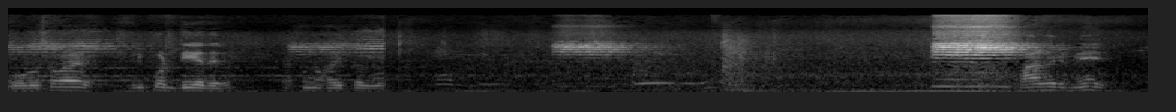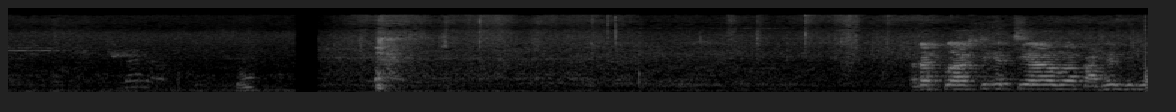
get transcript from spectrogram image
পৌরসভায় রিপোর্ট দিয়ে দেবে। এখন হয়তো হয়ে একটা প্লাস্টিকের চেয়ার বা কাঠের দিকে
